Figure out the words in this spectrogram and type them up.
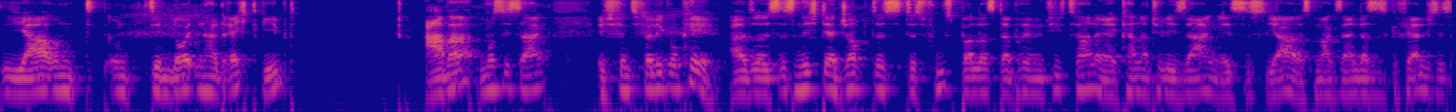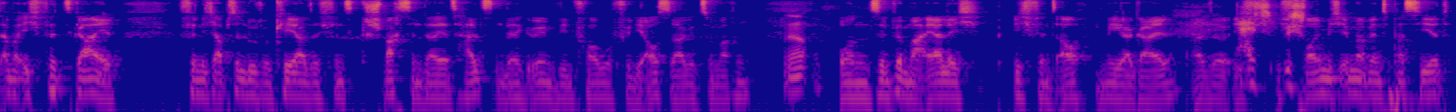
ja und, und den Leuten halt recht gibt. Aber, muss ich sagen, ich finde es völlig okay. Also es ist nicht der Job des, des Fußballers, da präventiv zu handeln. Er kann natürlich sagen, es ist, ja, es mag sein, dass es gefährlich ist, aber ich finde es geil. Finde ich absolut okay. Also ich finde es Schwachsinn, da jetzt Halstenberg irgendwie einen Vorwurf für die Aussage zu machen. Ja. Und sind wir mal ehrlich, ich finde es auch mega geil. Also ich, ich, ich freue mich immer, wenn es passiert.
